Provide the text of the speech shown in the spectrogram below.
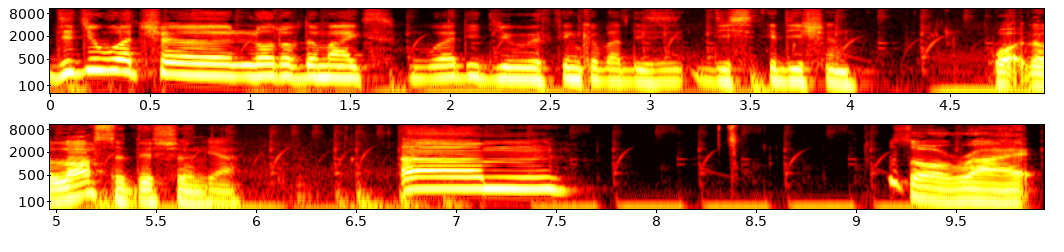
did you watch uh, Lord of the Mics? What did you think about this this edition? What the last edition? Yeah. Um, it's all right.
